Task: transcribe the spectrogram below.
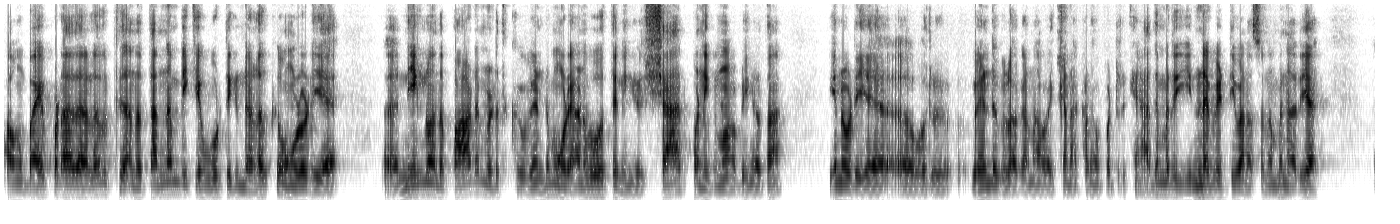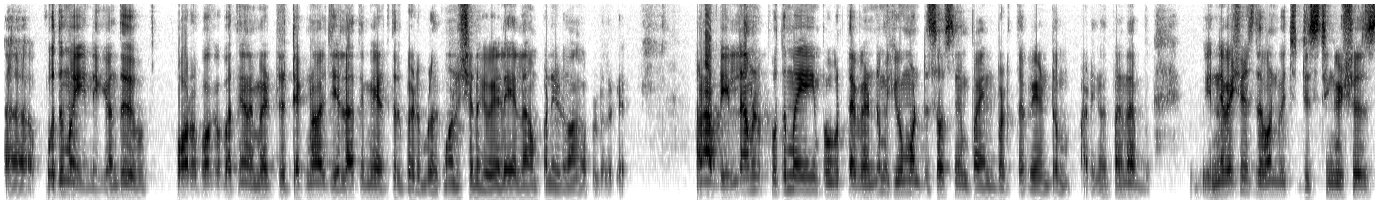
அவங்க பயப்படாத அளவுக்கு அந்த தன்னம்பிக்கை ஊட்டுகின்ற அளவுக்கு உங்களுடைய நீங்களும் அந்த பாடம் எடுத்துக்க வேண்டும். உங்களுடைய அனுபவத்தை நீங்கள் ஷேர் பண்ணிக்கணும் அப்படிங்கிறது தான் என்னுடைய ஒரு வேண்டுகோளாக நான் வைக்க நான் கடமைப்பட்டிருக்கேன். அதே மாதிரி இன்னவேட்டிவான சொன்ன மாதிரி நிறையா புதுமை. இன்னைக்கு வந்து போற போக்க பார்த்தீங்கன்னா மேட்டு டெக்னாலஜி எல்லாத்தையுமே எடுத்துகிட்டு போயிடும் போல இருக்கு. மனுஷனுக்கு வேலையெல்லாம் பண்ணிடுவாங்க போல இருக்கு. அப்படி இல்லாமல் புதுமையும் புகுத்த வேண்டும் ஹியூமன் ரிசோர்ஸையும் பயன்படுத்த வேண்டும் அப்படிங்கிறது innovation is the one which distinguishes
